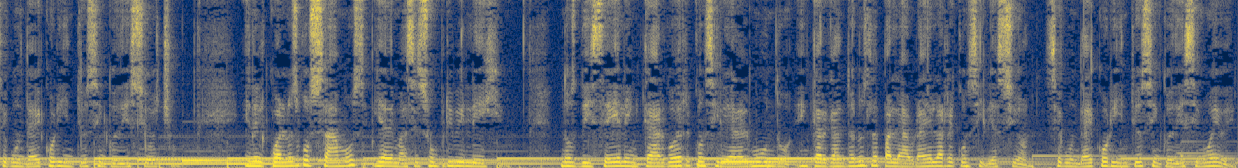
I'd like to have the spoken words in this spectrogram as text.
2 de Corintios 5:18, en el cual nos gozamos y además es un privilegio. Nos dice el encargo de reconciliar al mundo, encargándonos la palabra de la reconciliación, 2 de Corintios 5:19.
